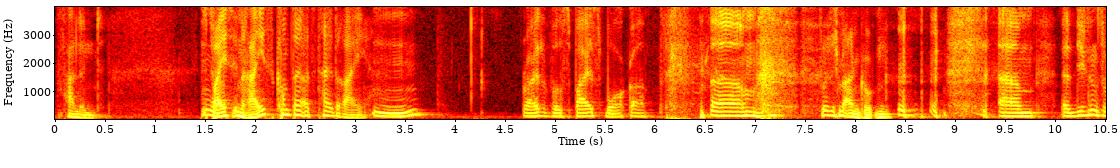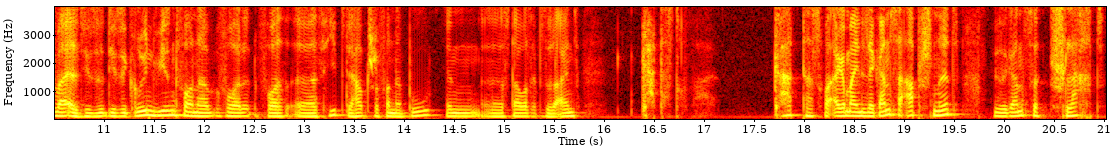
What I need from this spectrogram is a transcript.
fallend. Spice in Reis kommt dann als Teil 3. Rise of the Spice Walker. ähm, Würde ich mal angucken. ähm, also die sind zum Beispiel, also diese, diese grünen Wiesen vor, Na- vor, vor äh, Theed, der Hauptstadt von Naboo in äh, Star Wars Episode 1, katastrophal. Katastrophal. Allgemein dieser ganze Abschnitt, diese ganze Schlacht,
